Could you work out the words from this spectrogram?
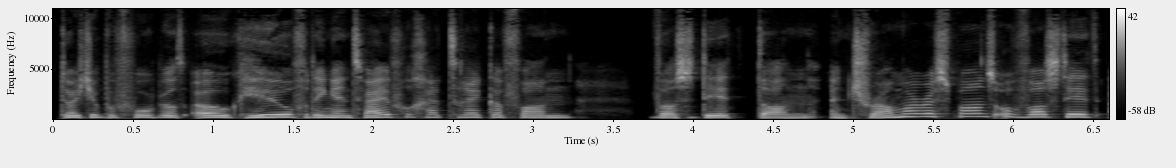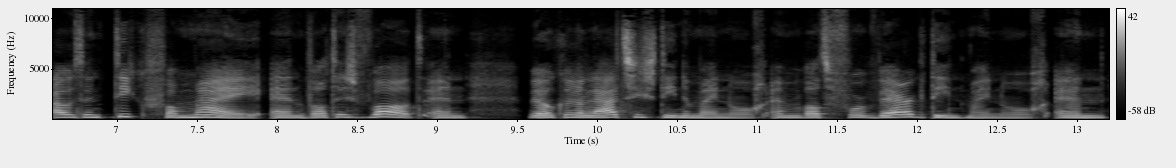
Dat je bijvoorbeeld ook heel veel dingen in twijfel gaat trekken van was dit dan een trauma response of was dit authentiek van mij? En wat is wat? En welke relaties dienen mij nog? En wat voor werk dient mij nog? En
